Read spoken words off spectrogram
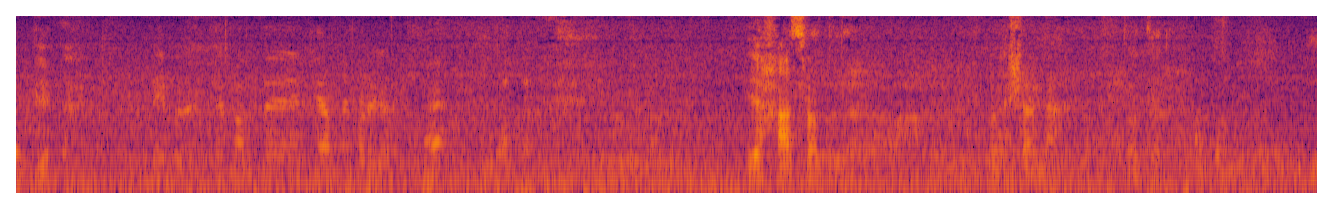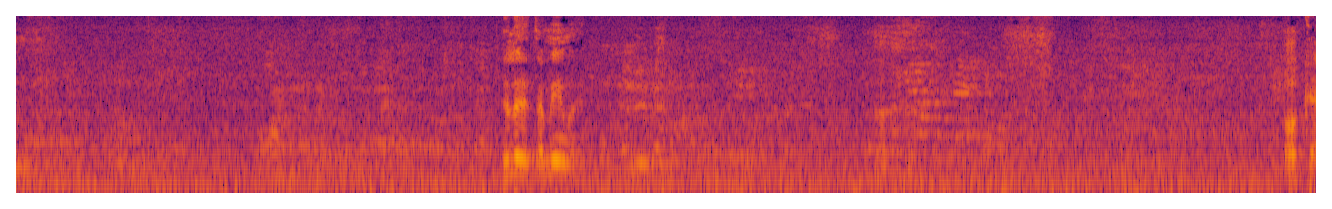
ओके ये खास आदमी है माशाल्लाह ओके இல்லை தமீம் ఓకే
